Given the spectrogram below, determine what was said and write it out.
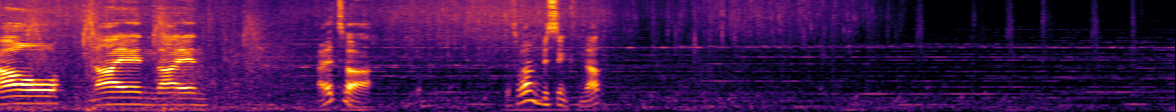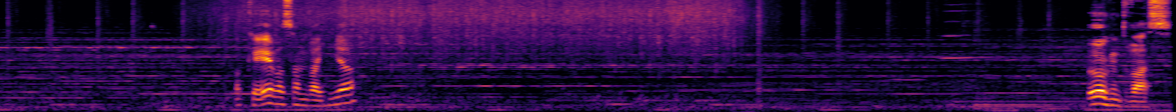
Au. Nein, nein. Alter. Das war ein bisschen knapp. Okay, was haben wir hier? Irgendwas.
